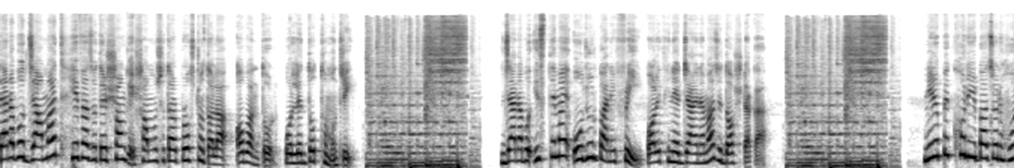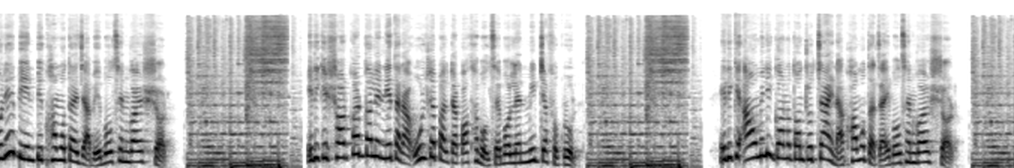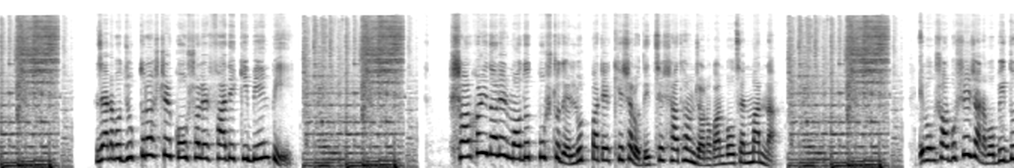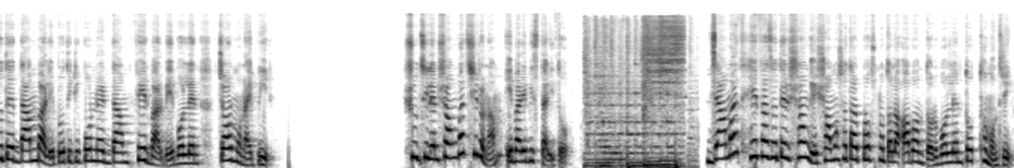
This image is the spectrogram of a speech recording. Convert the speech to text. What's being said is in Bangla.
জানাব জামাত হেফাজতের সঙ্গে সমঝোতার প্রশ্ন তোলা অবান্তর, বললেন তথ্যমন্ত্রী। জানাব ইস্তেমায় অজুর পানি ফ্রি পলিথিনের জায়নামাজ দশ টাকা। নিরপেক্ষ নির্বাচন হলে বিএনপি ক্ষমতায় যাবে, বলছেন গয়েশ্বর। এদিকে সরকার দলের নেতারা উল্টাপাল্টা কথা বলছে, বললেন মির্জা ফখরুল। এদিকে আওয়ামী লীগ গণতন্ত্র চায় না, ক্ষমতা চায়, বলছেন গয়েশ্বর। জানাব যুক্তরাষ্ট্রের কৌশলের ফাঁদে কি বিএনপি? সরকারি দলের মদত পুষ্টদের লুটপাটের খেসারও দিচ্ছে সাধারণ জনগণ, বলছেন মান্না। এবং সর্বশেষ জানাব বিদ্যুতের দাম বাড়লে প্রতিটি পণ্যের দাম ফের বাড়বে, বললেন চরমনায় পীর। শুনছিলেন সংবাদ শিরোনাম, এবারে বিস্তারিত। জামায়াত হেফাজতের সঙ্গে সমঝোতার প্রশ্ন তোলা অবান্তর, বললেন তথ্যমন্ত্রী।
